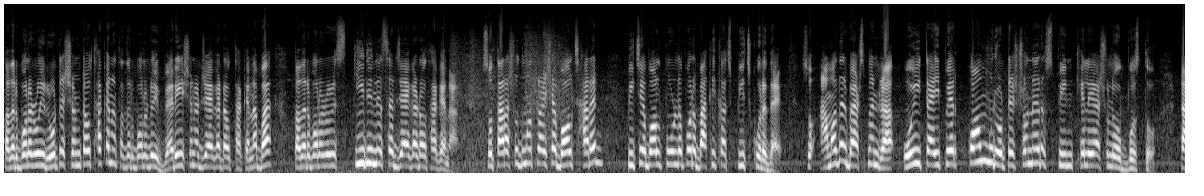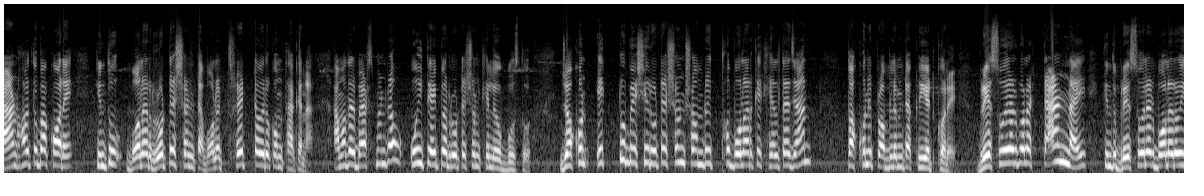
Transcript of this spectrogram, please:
তাদের বলের ওই রোটেশনটাও থাকে না, তাদের বলের ওই ভ্যারিয়েশনের জায়গাটাও থাকে না, বা তাদের বলের ওই স্কিডিনেসের জায়গাটাও থাকে না। সো তারা শুধুমাত্র এসে বল ছাড়েন, পিচে বল পড়লে পরে বাকি কাজ পিচ করে দেয়। সো আমাদের ব্যাটসম্যানরা ওই টাইপের কম রোটেশনের স্পিন খেলে আসলে অভ্যস্ত। টার্ন হয়তো বা করে, কিন্তু বলের রোটেশনটা বলের থ্রেডটা ওইরকম থাকে না। আমাদের ব্যাটসম্যানরাও ওই টাইপের রোটেশন খেলে অভ্যস্ত। যখন একটু বেশি রোটেশন সমৃদ্ধ বোলারকে খেলতে যান তখনই প্রবলেমটা ক্রিয়েট করে। ব্রেসওয়েলের বলে টার্ন নাই, কিন্তু ব্রেসওয়েলের বলের ওই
